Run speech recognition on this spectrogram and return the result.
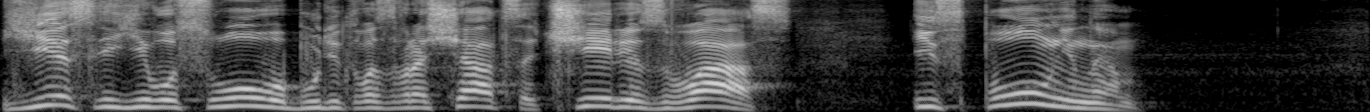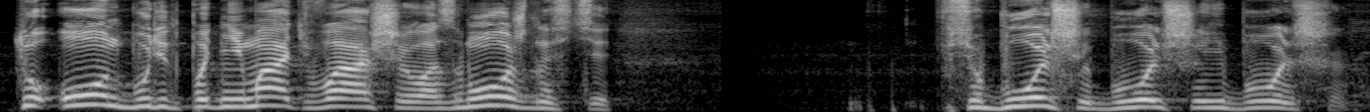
Если Его Слово будет возвращаться через вас исполненным, то Он будет поднимать ваши возможности все больше, больше и больше –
